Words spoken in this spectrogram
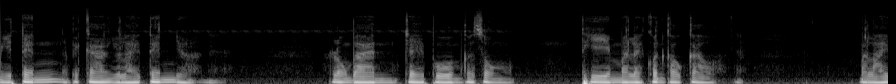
มีเต็นท์ไปกลางอยู่หลายเต็นท์อยู่โรงพยาบาลใจภูมิก็ส่งทีมมาเลยคนเก่าๆมาหลาย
